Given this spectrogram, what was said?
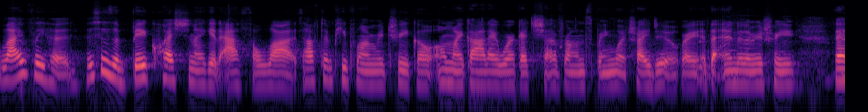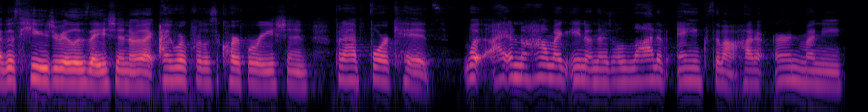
livelihood. This is a big question I get asked a lot. Often people on retreat go, Oh my God, I work at Chevron Spring. What should I do? Right? At the end of the retreat, they have this huge realization, or like, I work for this corporation, but I have four kids. What I don't know how am I, you know, and there's a lot of angst about how to earn money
